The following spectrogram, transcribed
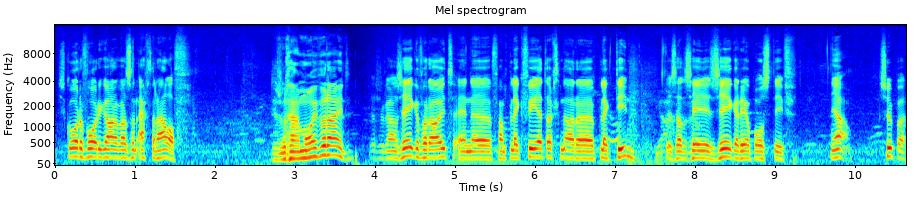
De score vorig jaar was een echt een half. Dus we gaan mooi vooruit. Dus we gaan zeker vooruit en uh, van plek 40 naar uh, plek 10. Dus dat is heel, zeker heel positief. Ja, super.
